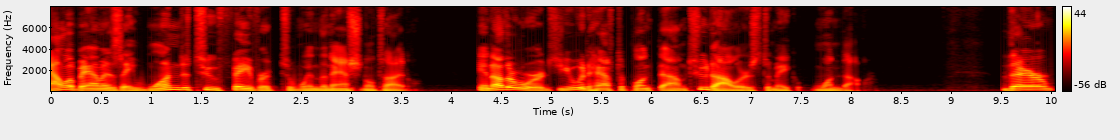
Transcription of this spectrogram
Alabama is a 1 to 2 favorite to win the national title. In other words, you would have to plunk down $2 to make $1 they're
